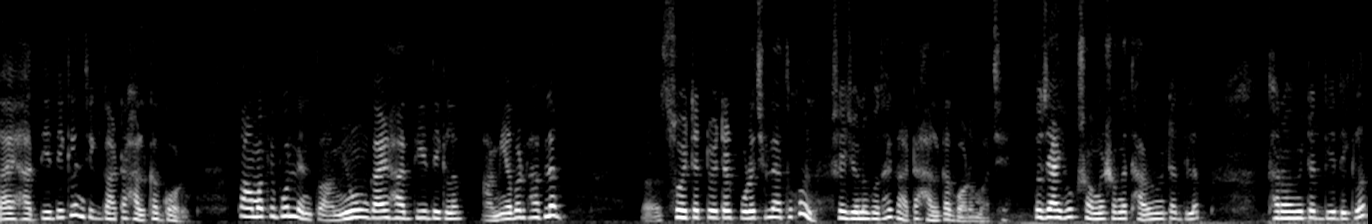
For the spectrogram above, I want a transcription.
গায়ে হাত দিয়ে দেখলেন যে গাটা হালকা গরম। তো আমাকে বললেন, তো আমিও গায়ে হাত দিয়ে দেখলাম। আমি আবার ভাবলাম সোয়েটার টোয়েটার পরেছিল এতক্ষণ, সেই জন্য বোধহয় গাটা হালকা গরম আছে। তো যাই হোক, সঙ্গে সঙ্গে থার্মোমিটার দিলাম। থার্মোমিটার দিয়ে দেখলাম,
